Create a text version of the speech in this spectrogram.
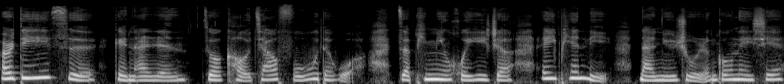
而第一次给男人做口交服务的我，则拼命回忆着 A 片里男女主人公那些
